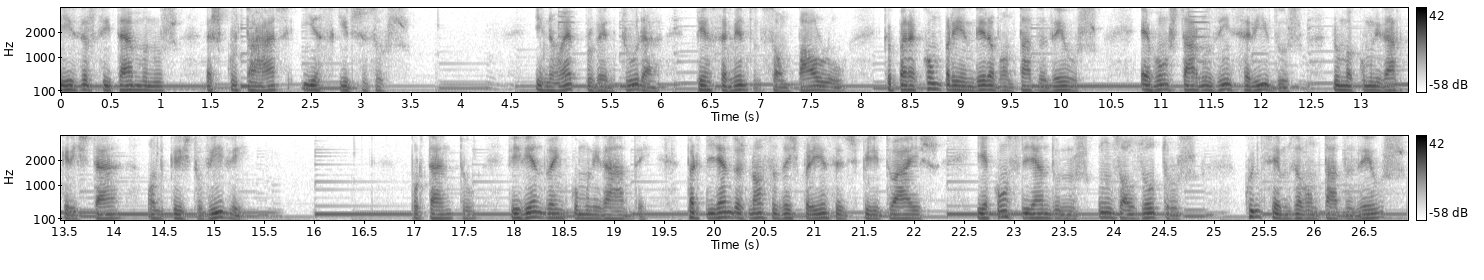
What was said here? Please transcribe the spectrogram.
e exercitamo-nos a escutar e a seguir Jesus. E não é, porventura, pensamento de São Paulo que, para compreender a vontade de Deus, é bom estarmos inseridos numa comunidade cristã onde Cristo vive? Portanto, vivendo em comunidade, partilhando as nossas experiências espirituais e aconselhando-nos uns aos outros, conhecemos a vontade de Deus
